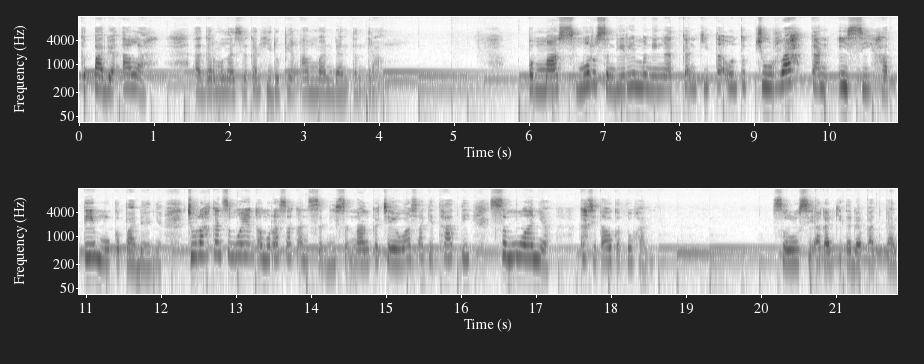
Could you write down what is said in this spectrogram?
kepada Allah agar menghasilkan hidup yang aman dan tentram. Pemasmur sendiri mengingatkan kita untuk curahkan isi hatimu kepadanya. Curahkan semua yang kamu rasakan, sedih, senang, kecewa, sakit hati, semuanya kasih tahu ke Tuhan solusi akan kita dapatkan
